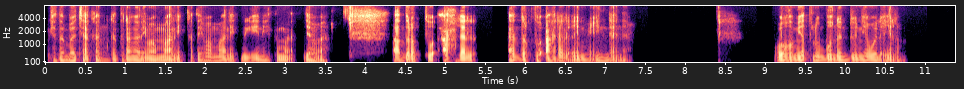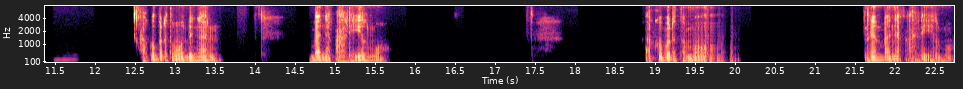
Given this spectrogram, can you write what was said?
Kita bacakan keterangan Imam Malik, kata Imam Malik begini, teman jamaah. Adraktu ahlal adraktu ahlal ilmi indana. Hum yatlubuna dunya wal ilm. Aku bertemu dengan banyak ahli ilmu aku bertemu dengan banyak ahli ilmu.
